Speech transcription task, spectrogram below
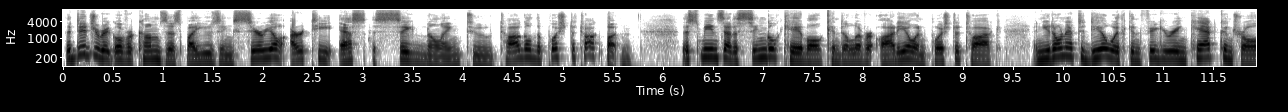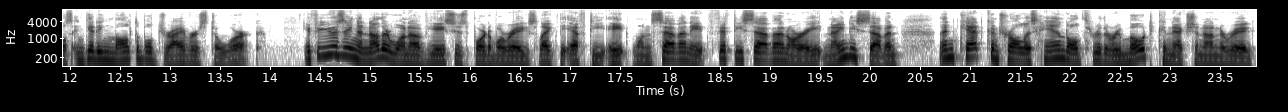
The DigiRig overcomes this by using serial RTS signaling to toggle the push-to-talk button. This means that a single cable can deliver audio and push-to-talk, and you don't have to deal with configuring CAT controls and getting multiple drivers to work. If you're using another one of Yaesu's portable rigs like the FT817, 857, or 897, then CAT control is handled through the remote connection on the rig,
